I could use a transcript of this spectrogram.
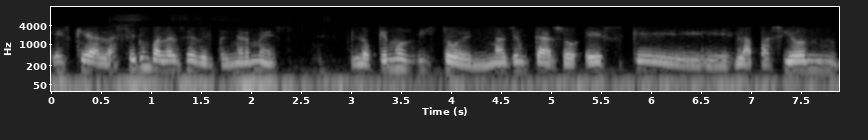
es que al hacer un balance del primer mes, lo que hemos visto en más de un caso es que la pasión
